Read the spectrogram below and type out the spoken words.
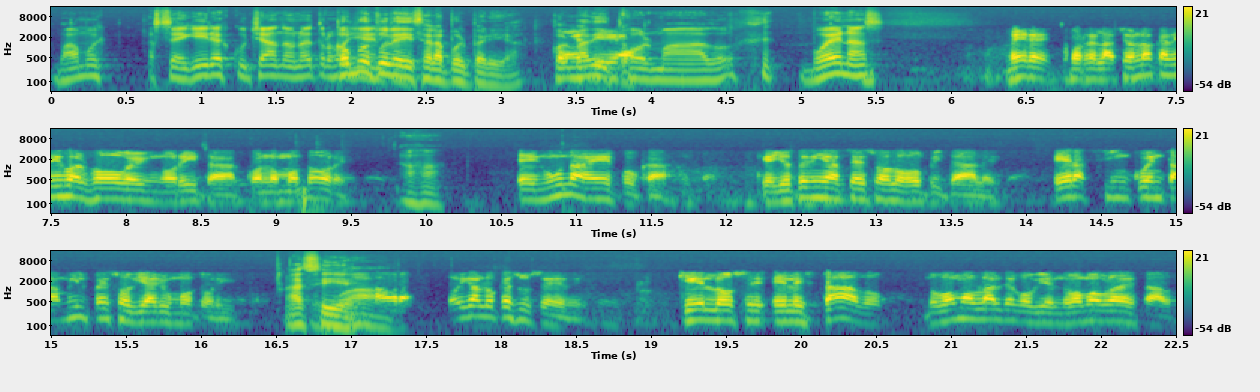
Vamos a seguir escuchando a nuestros ¿Cómo tú oyentes. le dices a la pulpería? Colmadito. Colmado. Buenas. Mire, con relación a lo que dijo el joven ahorita con los motores, Ajá. en una época que yo tenía acceso a los hospitales, era 50 mil pesos diarios un motorista. Así es. Wow. Ahora, oigan lo que sucede, que los el Estado, no vamos a hablar de gobierno, vamos a hablar de Estado,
